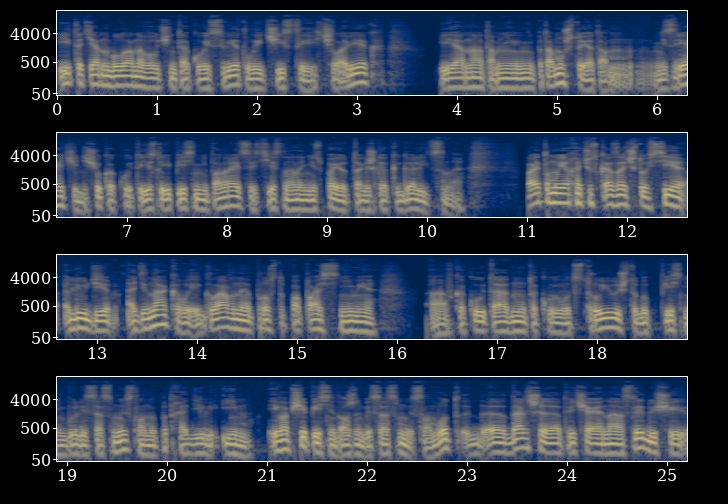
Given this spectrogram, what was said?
И Татьяна Буланова очень такой светлый, чистый человек – и она там не, не потому, что я там незрячий или еще какой-то. Если ей песня не понравится, естественно, она не споет так же, как и Голицына. Поэтому я хочу сказать, что все люди одинаковые. Главное просто попасть с ними а, в какую-то одну такую вот струю, чтобы песни были со смыслом и подходили им. И вообще песни должны быть со смыслом. Вот э, дальше, отвечая на следующий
